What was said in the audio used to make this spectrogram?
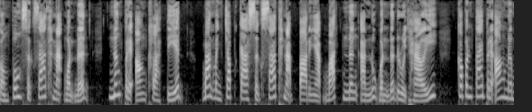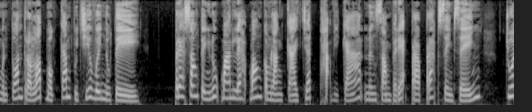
កំពុងសិក្សាថ្នាក់បណ្ឌិត និងព្រះអង្គខ្លះទៀតបានបញ្ចប់ការសិក្សាថ្នាក់បរិញ្ញាបត្រនិងអនុបណ្ឌិតរួចហើយក៏ប៉ុន្តែព្រះអង្គនៅមិនទាន់ត្រឡប់មកកម្ពុជាវិញនោះទេព្រះសង្ឃទាំងនោះបានលះបង់កម្លាំងកាយចិត្តថវិកានិងសម្ភារៈប្រើប្រាស់ផ្សេងផ្សេងជួយ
